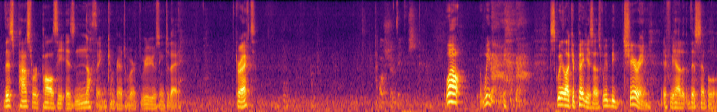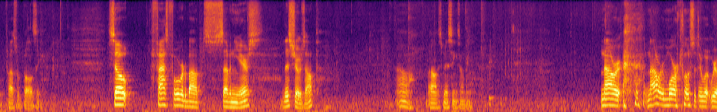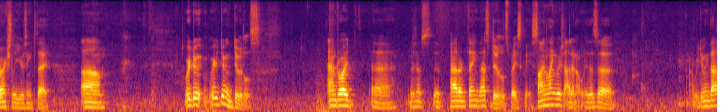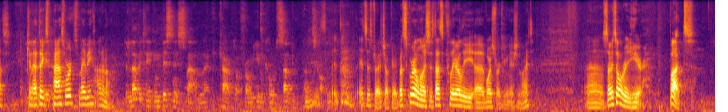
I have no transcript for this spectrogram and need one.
This password policy is nothing compared to what we're using today. Correct? Or should be. Well, we squeal like a pig, he says. We'd be cheering if we had this simple password policy. So, fast forward about seven years, this shows up. Oh, well, it's missing something. Now we're now we're more closer to what we're actually using today. Um, we're doing we're doing doodles. Android, uh, the pattern thing. That's doodles basically. Sign language. I don't know. Is a. Are we doing that? Kinetics passwords maybe. I don't know. The levitating businessman like, character from Unicode 7. That's It's, it- it's a stretch, okay. But squirrel noises, that's clearly uh, voice recognition, right? Uh, so it's already here. But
